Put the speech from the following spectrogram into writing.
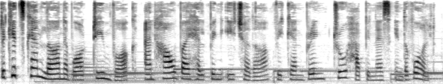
the kids can learn about teamwork and how by helping each other we can bring true happiness in the world.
